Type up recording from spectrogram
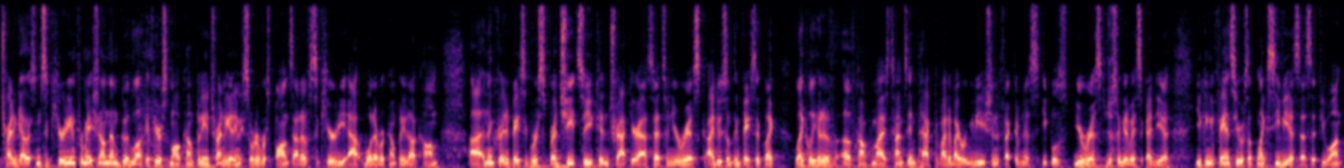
try to gather some security information on them. Good luck if you're a small company trying to get any sort of response out of security at whatevercompany.com. Uh, and then create a basic risk spreadsheet so you can track your assets and your risk. I do something basic like likelihood of, of compromise times impact divided by remediation effectiveness equals your risk, just to get a basic idea. You can get fancier with something like CVSS if you want.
